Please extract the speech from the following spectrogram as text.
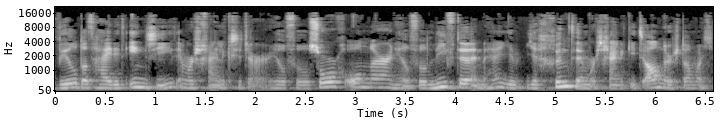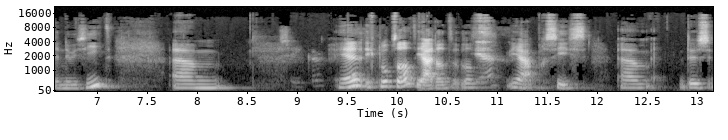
wil dat hij dit inziet? En waarschijnlijk zit daar heel veel zorg onder en heel veel liefde. En hè, je, je gunt hem waarschijnlijk iets anders dan wat je nu ziet. Um, Zeker. Hè, klopt dat? Ja, dat, dat, ja. ja precies. Um, dus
